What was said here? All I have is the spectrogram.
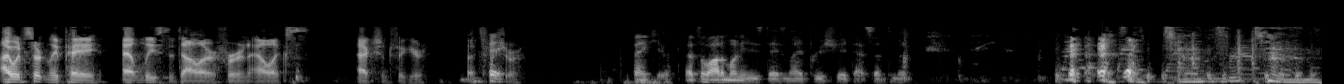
I would certainly pay at least a dollar for an Alex action figure. That's for sure. Thank you. That's a lot of money these days and I appreciate that sentiment. 10 for 10.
